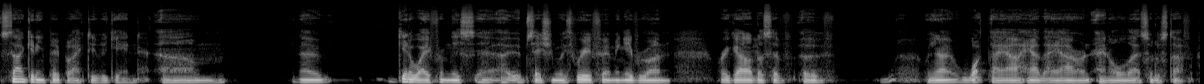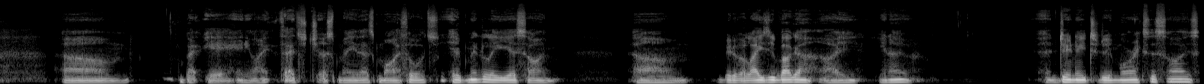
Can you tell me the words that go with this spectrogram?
start getting people active again. Um, you know, get away from this uh, obsession with reaffirming everyone, regardless of, of you know what they are, how they are, and, and all that sort of stuff. Um, but yeah, anyway, that's just me. That's my thoughts. Admittedly, yes, I'm um, a bit of a lazy bugger. I, you know, do need to do more exercise.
